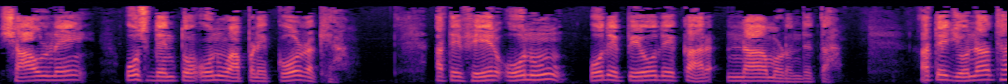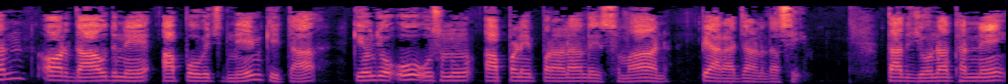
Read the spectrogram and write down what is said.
ਸ਼ਾਉਲ ਨੇ ਉਸ ਦਿਨ ਤੋਂ ਉਹਨੂੰ ਆਪਣੇ ਕੋਲ ਰੱਖਿਆ ਅਤੇ ਫਿਰ ਉਹਨੂੰ ਉਹਦੇ ਪਿਓ ਦੇ ਘਰ ਨਾ ਮੁੜਨ ਦਿੱਤਾ ਅਤੇ ਜੋਨਾਥਨ ਔਰ ਦਾਊਦ ਨੇ ਆਪੋ ਵਿੱਚ ਨੇਮ ਕੀਤਾ ਕਿਉਂ ਜੋ ਉਹ ਉਸ ਨੂੰ ਆਪਣੇ ਪ੍ਰਾਣਾਂ ਦੇ ਸਮਾਨ ਪਿਆਰਾ ਜਾਣਦਾ ਸੀ। ਤਦ ਜੋਨਾਥਨ ਨੇ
